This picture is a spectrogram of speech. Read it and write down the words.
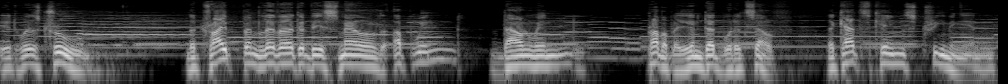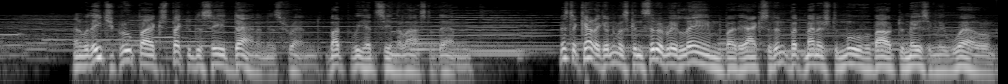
It was true. The tripe and liver could be smelled upwind, downwind, probably in Deadwood itself. The cats came streaming in, and with each group I expected to see Dan and his friend, but we had seen the last of them. Mr. Kerrigan was considerably lamed by the accident, but managed to move about amazingly well.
